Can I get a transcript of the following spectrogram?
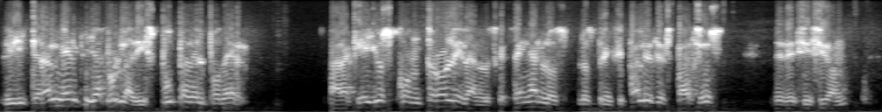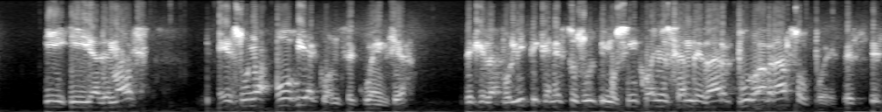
literalmente ya por la disputa del poder, para que ellos controlen a los que tengan los, los principales espacios de decisión y, y además es una obvia consecuencia de que la política en estos últimos cinco años se han de dar puro abrazo, pues. Es, es,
